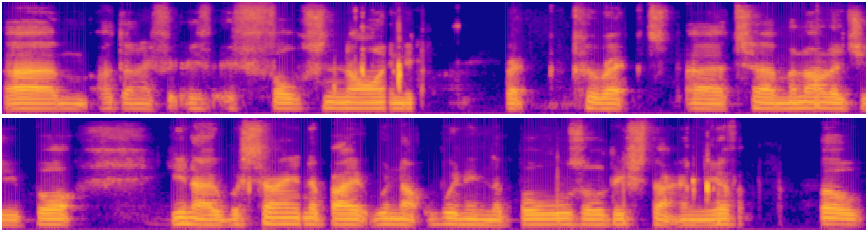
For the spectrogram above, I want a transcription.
Um, I don't know if, if, if false nine is correct uh, terminology, but you know we're saying about we're not winning the balls or this, that, and the other. Well,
